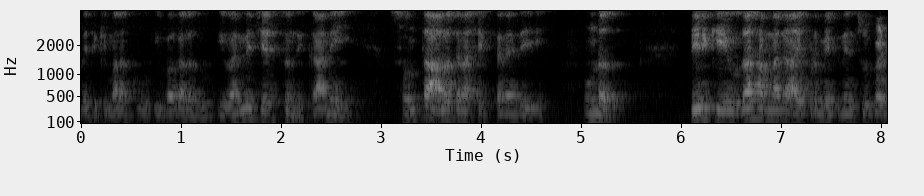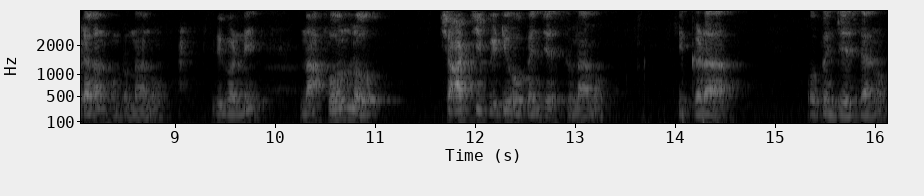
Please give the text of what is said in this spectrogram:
వెతికి మనకు ఇవ్వగలదు. ఇవన్నీ చేస్తుంది కానీ సొంత ఆలోచన శక్తి అనేది ఉండదు. దీనికి ఉదాహరణగా ఇప్పుడు మీకు నేను చూపెట్టాలనుకుంటున్నాను. ఇదిగోండి నా ఫోన్లో చాట్ జీపీటీ ఓపెన్ చేస్తున్నాను. ఇక్కడ ఓపెన్ చేశాను.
